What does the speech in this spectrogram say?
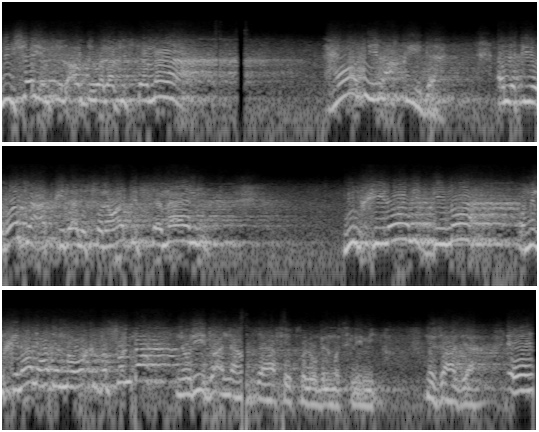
من شيء في الأرض ولا في السماء. هذه العقيدة التي رجعت خلال السنوات الثمان من خلال الدماء ومن خلال هذه المواقف الصلبة نريد أن نهزها في قلوب المسلمين نزعزعها إيه؟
